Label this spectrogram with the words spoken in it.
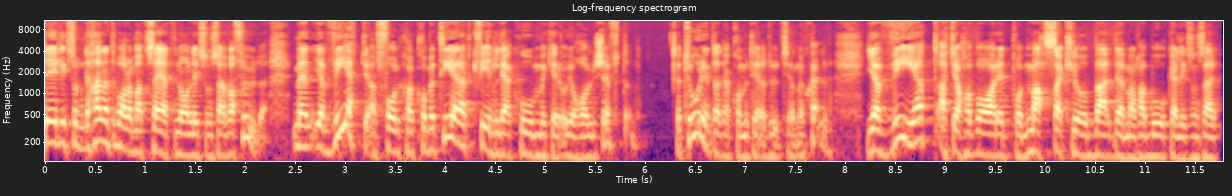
det, är liksom, det handlar inte bara om att säga till någon liksom så här, vad ful du är. Men jag vet ju att folk har kommenterat kvinnliga komiker och jag håller käften. Jag tror inte att jag har kommenterat utseende själv. Jag vet att jag har varit på en massa klubbar där man har bokat liksom så här,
